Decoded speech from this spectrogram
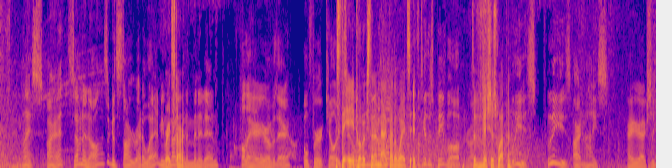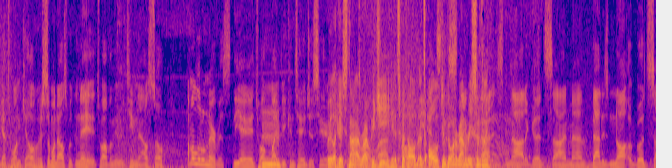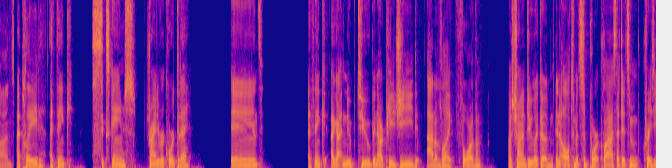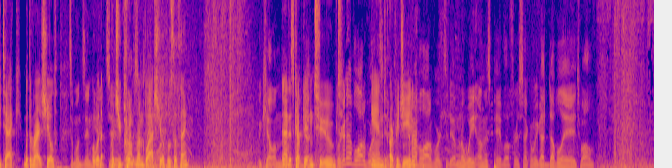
Nice. All right. 7 and 0. That's a good start right away. I mean, Great we're not start. even a minute in. Call the Harrier over there. Hope for a killer. It's the A12 extended mag, by the way. It's it's Let's get this Pave Low up and running. it's a vicious weapon. Please. Please. All right. Nice. Harrier actually gets one kill. There's someone else with an AA12 on the other team now, so I'm a little nervous. The AA12 hmm. might be contagious here. Well, Here's it's not a RPG. It's with all- it's all that's been going around recently. That is not a good sign, man. That is not a good sign. I played, I think, six games trying to record today, and I think I got noob tube and RPG'd out of like four of them. I was trying to do like a an ultimate support class that did some crazy tech with the riot shield, Someone's in but, here with, but you couldn't run blast shield was the thing, We kill him. and I just kept getting tubed. We're gonna have a lot of work and do. We're RPG'd. gonna have a lot of work to do. I'm gonna wait on this Pave Low for a second. We got double AA12.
